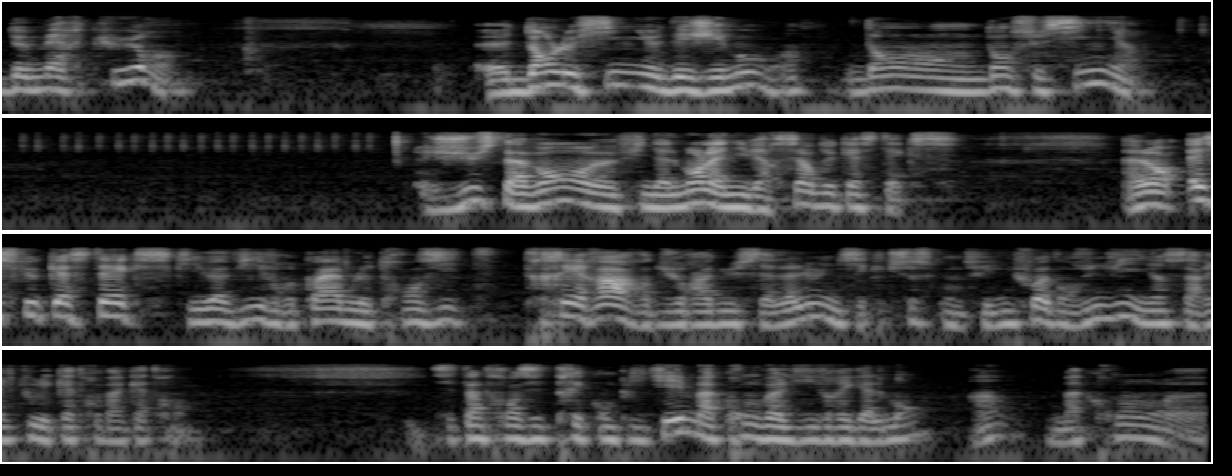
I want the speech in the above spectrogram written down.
de Mercure dans le signe des Gémeaux, hein, dans, ce signe, juste avant finalement l'anniversaire de Castex. Alors, est-ce que Castex, qui va vivre quand même le transit très rare d'Uranus à la Lune, c'est quelque chose qu'on fait une fois dans une vie, hein, ça arrive tous les 84 ans. C'est un transit très compliqué, Macron va le vivre également. Hein. Macron euh,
